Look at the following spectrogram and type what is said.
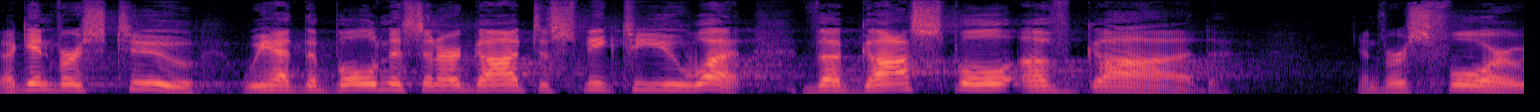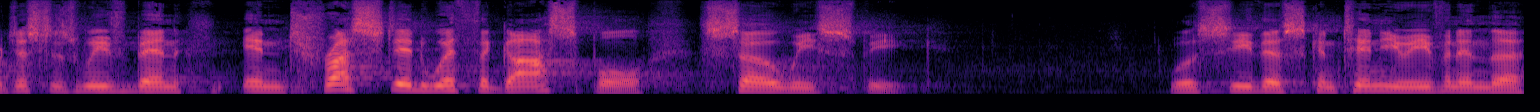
Again, verse 2 we had the boldness in our God to speak to you what? The gospel of God. In verse 4 just as we've been entrusted with the gospel, so we speak. We'll see this continue even in the,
